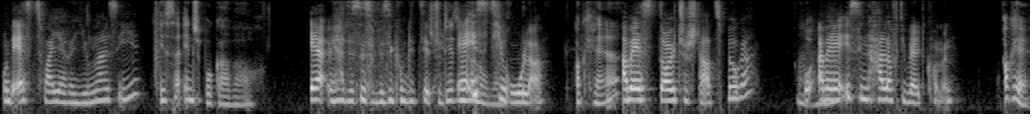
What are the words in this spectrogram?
Und er ist zwei Jahre jünger als ich. ist er Innsbrucker aber auch. Er, ja, das ist ein bisschen kompliziert. Studiert er ist. Tiroler, Okay. aber er ist deutscher Staatsbürger. Aber er ist in Hall auf die Welt gekommen. Okay.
